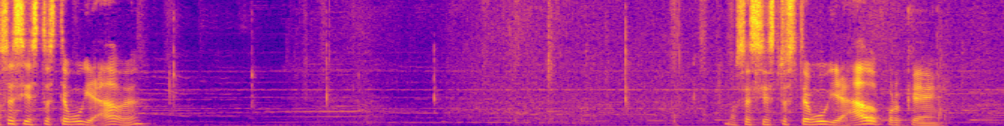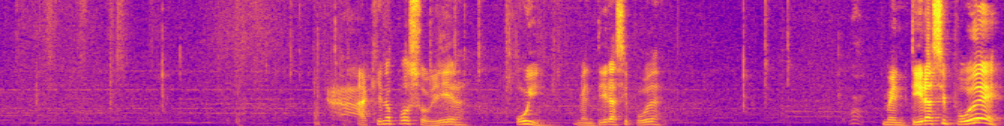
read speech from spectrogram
No sé si esto esté bugueado, ¿eh? No sé si esto esté bugueado porque... Aquí no puedo subir. Uy, mentira si pude. Mentira si pude.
